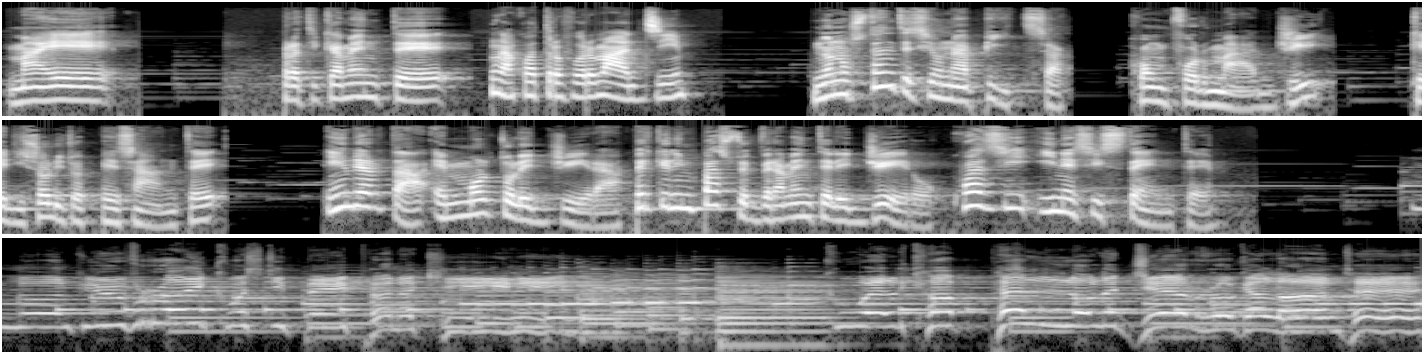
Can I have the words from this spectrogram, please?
ma è praticamente Una quattro formaggi? Nonostante sia una pizza con formaggi, che di solito è pesante, in realtà è molto leggera, perché l'impasto è veramente leggero, quasi inesistente. Non più avrai questi bei panacchini, quel cappello leggero galante,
